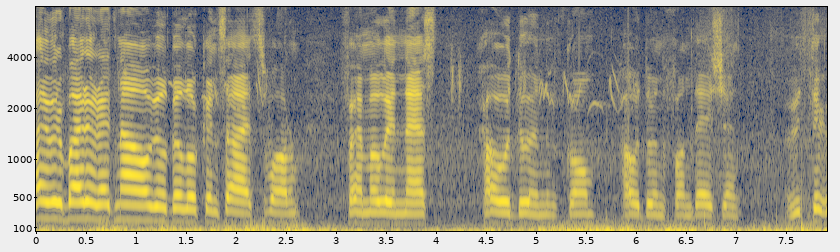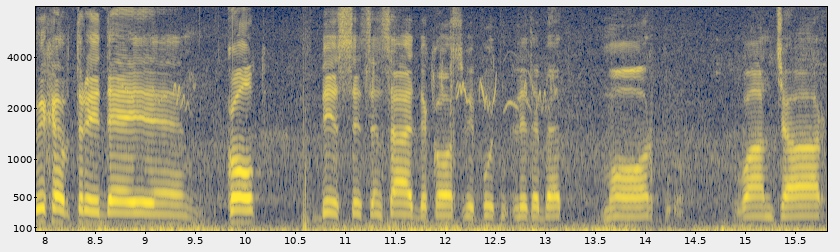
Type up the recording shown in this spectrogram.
Hi everybody, right now we'll be looking inside swarm family nest, how doing comb, how doing foundation. We, we have three day um, cold, bees sits inside because we put little bit more, one jar,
